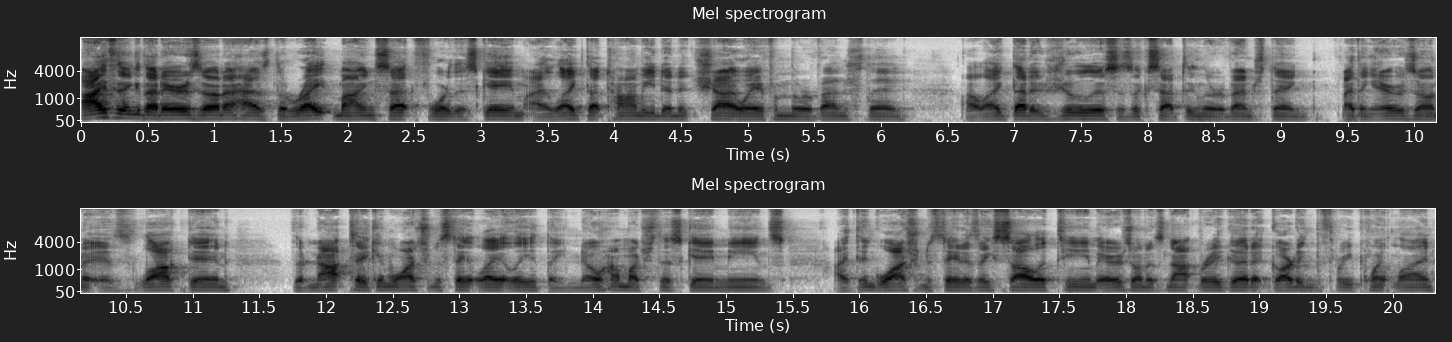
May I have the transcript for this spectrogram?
I think that Arizona has the right mindset for this game. I like that Tommy didn't shy away from the revenge thing. I like that Julius is accepting the revenge thing. I think Arizona is locked in. They're not taking Washington State lightly. They know how much this game means. I think Washington State is a solid team. Arizona is not very good at guarding the three point line.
